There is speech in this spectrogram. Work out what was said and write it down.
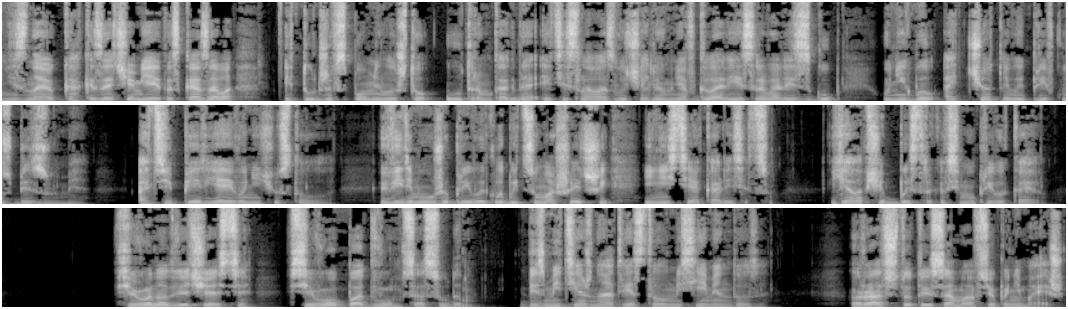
не знаю, как и зачем я это сказала, и тут же вспомнила, что утром, когда эти слова звучали у меня в голове и срывались с губ, у них был отчетливый привкус безумия. А теперь я его не чувствовала. Видимо, уже привыкла быть сумасшедшей и нести околесицу. Я вообще быстро ко всему привыкаю. Всего на две части, всего по двум сосудам, безмятежно ответствовал месье Мендоза. Рад, что ты сама все понимаешь.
